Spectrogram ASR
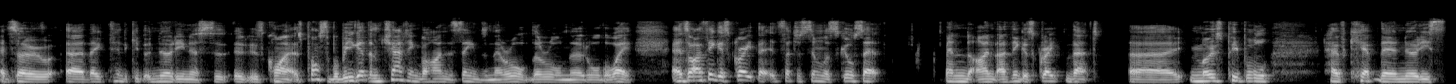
And so uh, they tend to keep the nerdiness as, quiet as possible. But you get them chatting behind the scenes, and they're all they're all nerd all the way. And so I think it's great that it's such a similar skill set, and I, I think it's great that uh, most people have kept their nerdy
